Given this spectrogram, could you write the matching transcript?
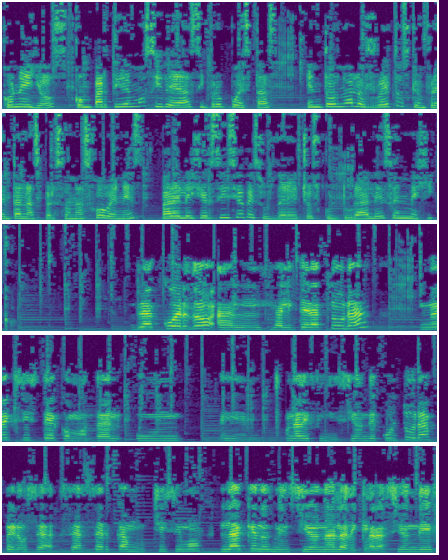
Con ellos compartiremos ideas y propuestas en torno a los retos que enfrentan las personas jóvenes para el ejercicio de sus derechos culturales en México. De acuerdo a la literatura, no existe como tal eh, una definición de cultura, pero se, se acerca muchísimo la que nos menciona la Declaración de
